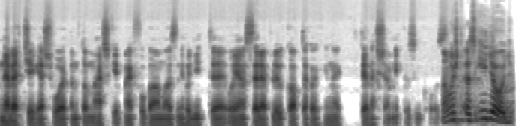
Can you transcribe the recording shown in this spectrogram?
nevetséges volt, nem tudom másképp megfogalmazni, hogy itt olyan szereplők kaptak, akiknek tényleg semmi közük hozzá. Na most ez így, ahogy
